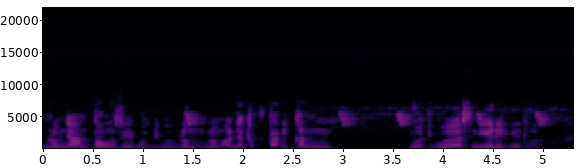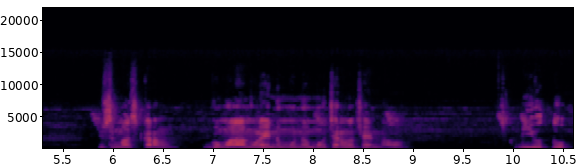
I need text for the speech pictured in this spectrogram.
belum nyantol sih buat gue belum belum ada ketertarikan buat gue sendiri gitu. Loh justru mas sekarang gue malah mulai nemu-nemu channel-channel di YouTube.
